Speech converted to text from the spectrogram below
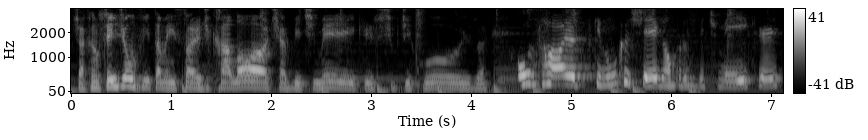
Já cansei de ouvir também história de calote, a beatmaker, esse tipo de coisa. Os royalties que nunca chegam para os beatmakers.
